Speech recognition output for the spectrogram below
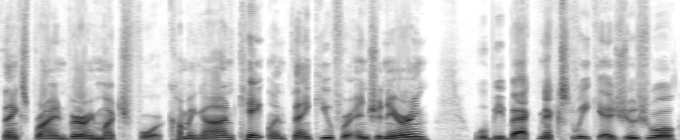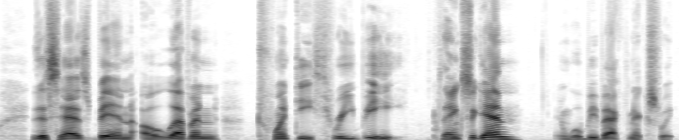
Thanks, Brian, very much for coming on. Caitlin, thank you for engineering. We'll be back next week as usual. This has been 1123B. Thanks again, and we'll be back next week.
